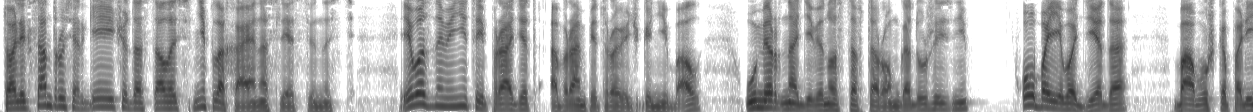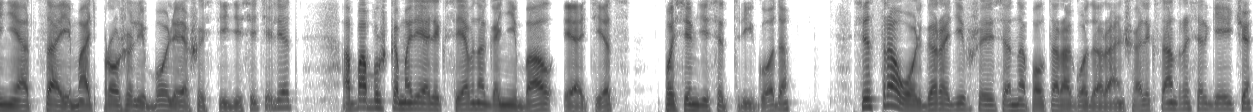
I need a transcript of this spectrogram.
то Александру Сергеевичу досталась неплохая наследственность. Его знаменитый прадед Абрам Петрович Ганнибал умер на 92-м году жизни, Оба его деда, бабушка по линии отца и мать прожили более 60 лет, а бабушка Мария Алексеевна Ганнибал и отец по 73 года. Сестра Ольга, родившаяся на полтора года раньше Александра Сергеевича,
